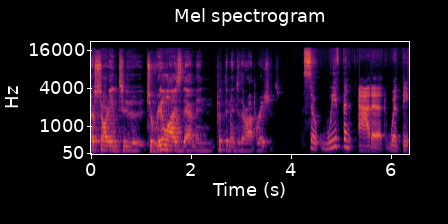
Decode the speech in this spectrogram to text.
are starting to, to realize them and put them into their operations. So we've been at it with the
